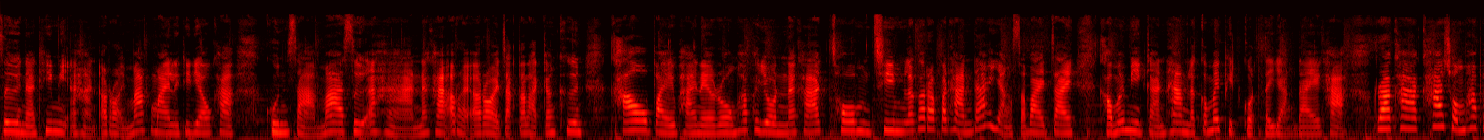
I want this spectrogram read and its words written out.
ซื่อนะที่มีอาหารอร่อยมากมายเลยทีเดียวค่ะ คุณสามารถซื้ออาหารนะคะ อร่อยๆ จากตลาดกลางคืน เข้าไปภายในโรงภาพยนตร์นะคะ ชมชิมแล้วก็รับประทานได้อย่างสบายใจ เขาไม่มีการห้ามแล้วก็ไม่ผิดกฎแต่อย่างใดค่ะ ราคาค่าชมภาพ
